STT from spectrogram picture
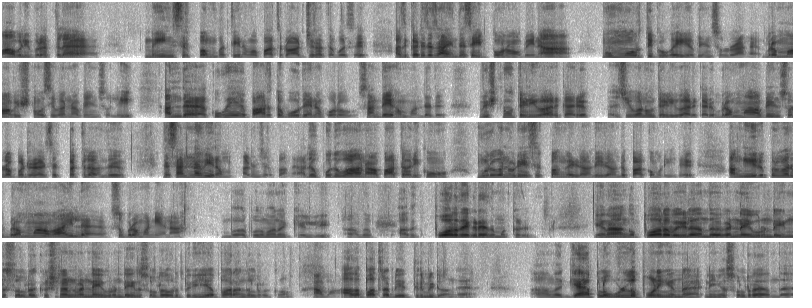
மகாபலிபுரத்தில் main சிற்பம் பற்றி நம்ம பார்த்துட்டோம் அர்ஜுன தபசு. அதுக்கடுத்து நான் இந்த சைட் போனோம் அப்படின்னா மும்மூர்த்தி குகை அப்படின்னு சொல்கிறாங்க பிரம்மா விஷ்ணு சிவன் அப்படின்னு சொல்லி. அந்த குகையை பார்த்தபோது எனக்கு ஒரு சந்தேகம் வந்தது. விஷ்ணு தெளிவாக இருக்கார் சிவனும் தெளிவாக இருக்கார். பிரம்மா அப்படின்னு சொல்லப்படுற சிற்பத்தில் வந்து இந்த சன்ன வீரம் அடைஞ்சிருப்பாங்க. அது பொதுவாக நான் பார்த்த வரைக்கும் முருகனுடைய சிற்பங்களில் வந்து இதை வந்து பார்க்க முடியுது. அங்கே இருப்பவர் பிரம்மாவா இல்லை சுப்பிரமணியனா? ரொம்ப அற்புதமான கேள்வி. அதை அதுக்கு போகிறதே கிடையாது மக்கள். ஏன்னா அங்கே போகிற வழியில் அந்த வெண்ணெய் உருண்டைன்னு சொல்கிற கிருஷ்ணன் வெண்ணெய் உருண்டைன்னு சொல்கிற ஒரு பெரிய பாறாங்கல் இருக்கும். அதை பார்த்துட்டு அப்படியே திரும்பிடுவாங்க. அந்த கேப்பில் உள்ளே போனீங்கன்னா நீங்கள் சொல்கிற அந்த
